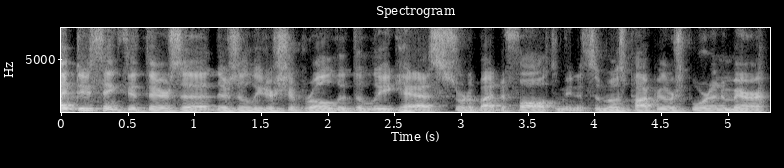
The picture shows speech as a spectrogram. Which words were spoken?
I, do think that there's a there's a leadership role that the league has sort of by default. I mean, it's the most popular sport in America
